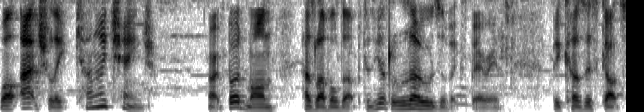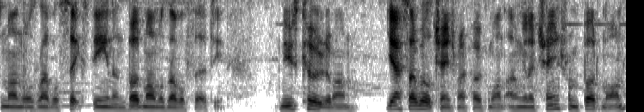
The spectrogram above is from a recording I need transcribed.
Well, actually, can I change? All right, Budmon has leveled up because he has loads of experience. Because this Gotsumon was level 16 and Budmon was level 13. Use Kudamon. Yes, I will change my Pokemon. I'm going to change from Budmon.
